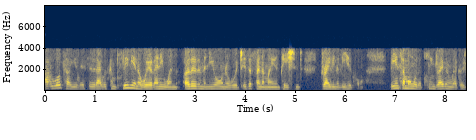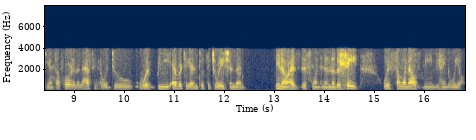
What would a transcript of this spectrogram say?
I will tell you this: is that I was completely unaware of anyone other than the new owner, which is a friend of mine and patient, driving the vehicle. Being someone with a clean driving record here in South Florida, the last thing I would do would be ever to get into a situation that, you know, as this one in another state, with someone else being behind the wheel.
